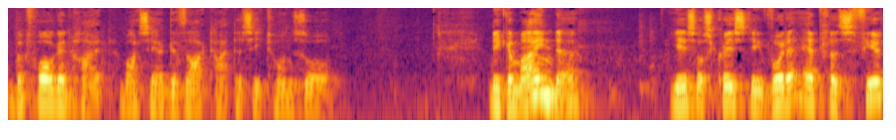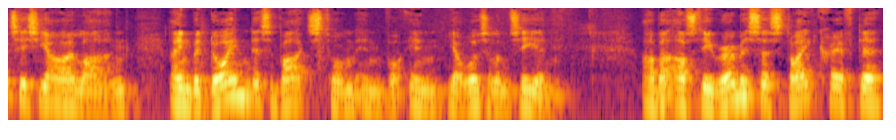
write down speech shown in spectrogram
Befolgenheit, was er gesagt hat, dass sie tun soll. Die Gemeinde Jesus Christi wurde etwas 40 Jahre lang ein bedeutendes Wachstum in, in Jerusalem sehen. Aber als die römischen Streitkräfte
